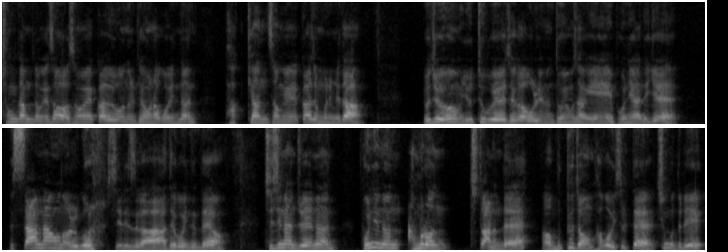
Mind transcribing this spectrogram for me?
청담동에서 성형외과 의원을 개원하고 있는 박현 성형외과 전문입니다 요즘 유튜브에 제가 올리는 동영상이 본의 아니게 그 싸나운 얼굴 시리즈가 되고 있는데요 지지난주에는 본인은 아무렇지도 않은데 어, 무표정 하고 있을 때 친구들이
